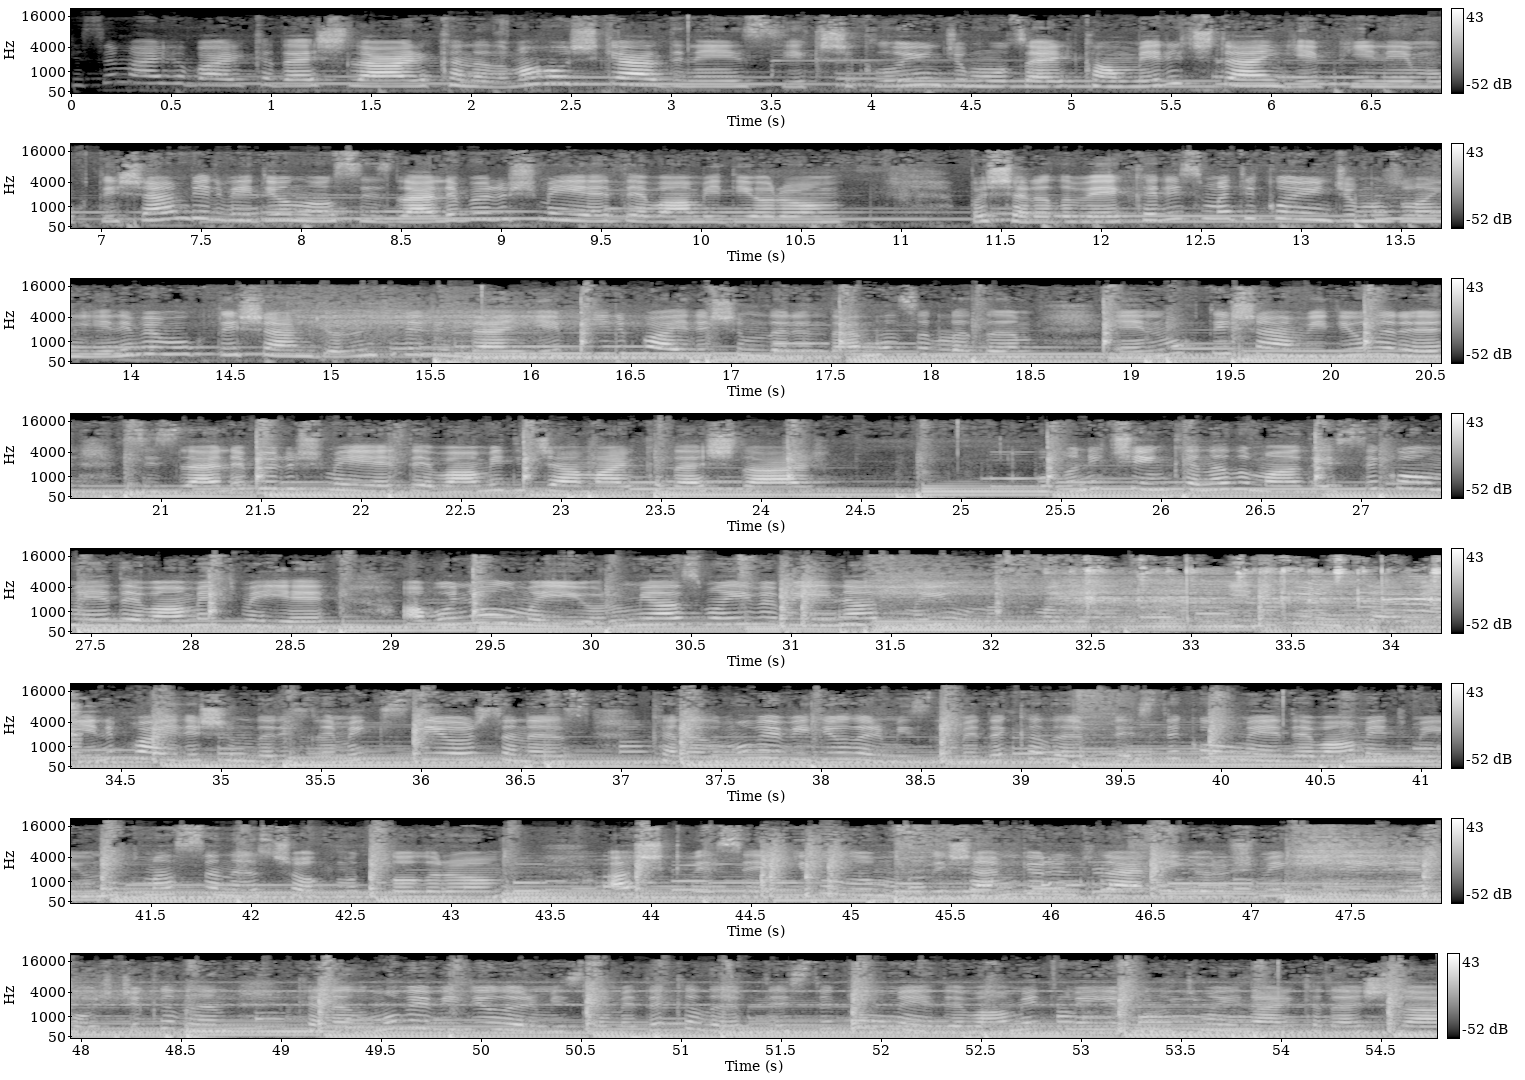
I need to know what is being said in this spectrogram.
Herkese merhaba arkadaşlar. Kanalıma hoş geldiniz. Yakışıklı oyuncumuz Erkan Meriç'ten yepyeni muhteşem bir videonu sizlerle bölüşmeye devam ediyorum. Başarılı ve karizmatik oyuncumuzun yeni ve muhteşem görüntülerinden, yepyeni paylaşımlarından hazırladığım en muhteşem videoları sizlerle bölüşmeye devam edeceğim arkadaşlar. Bunun için kanalıma destek olmaya devam etmeyi, abone olmayı, yorum yazmayı ve beğeni atmayı unutmayın. Yeni görüntüler ve yeni paylaşımlar izlemek istiyorsanız kanalımı ve videolarımı izlemede kalıp destek olmaya devam etmeyi unutmazsanız çok mutlu olurum. Aşk ve sevgi dolu muhteşem görüntülerle görüşmek dileğiyle hoşçakalın. Kanalımı ve videolarımı izlemede kalıp destek olmaya devam etmeyi unutmayın arkadaşlar.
